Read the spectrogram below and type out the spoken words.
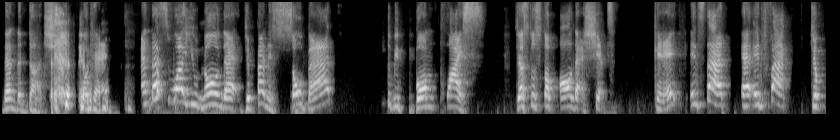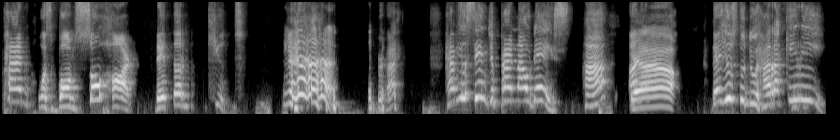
than the Dutch, okay? and that's why you know that Japan is so bad to be bombed twice just to stop all that shit. Okay. Instead, uh, in fact, Japan was bombed so hard they turned cute. right? Have you seen Japan nowadays? Huh? yeah. They used to do harakiri.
